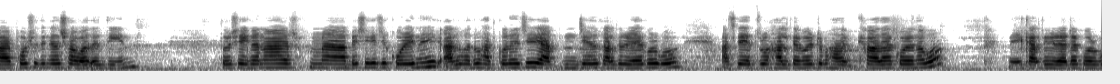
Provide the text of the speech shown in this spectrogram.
আর পরশু দিনকে সবাদের দিন। তো সেখানে আর বেশি কিছু করিনি। আলু ভাত ভাত করে নিয়েছি। যেহেতু কালকে রেয়া করব, আজকে একটু হালকা করে একটু খাওয়া দাওয়া করে নেব। কালকে রেয়াটা করব।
